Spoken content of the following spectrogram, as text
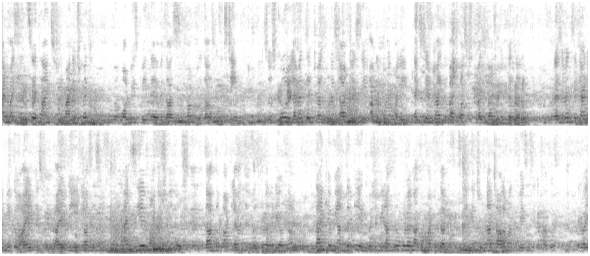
And my sincere thanks to management always been they with us from two thousand sixteen so school eleventh and twelfth కూడా స్టార్ట్ చేసి అక్కడ కూడా మళ్ళీ next year twelfth batch first twelfth batch ముందుకెళ్తారు. రెసిడెన్స్ అకాడమీతో IIT IIT classes and CA foundation course. దాంతోపాటు లెవెన్త్ అండ్ ట్వెల్త్ కూడా రెడీ అవుతాం. థ్యాంక్ యూ మీ అందరికీ. ఎందుకంటే మీరందరూ కూడా నాతో పాటు టూ థౌసండ్ సిక్స్టీన్ నుంచి ఉన్నారు. చాలామంది ఫేసెస్ ఇక్కడ నాకు ఇరవై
